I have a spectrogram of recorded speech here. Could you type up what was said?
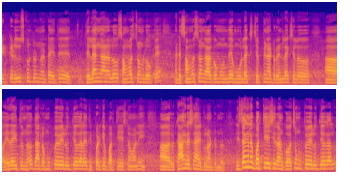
ఇక్కడ చూసుకుంటున్నట్టయితే తెలంగాణలో సంవత్సరం లోపే అంటే సంవత్సరం కాకముందే మూడు లక్షలు చెప్పినట్టు రెండు లక్షలు ఆ, ఏదైతుందో దాంట్లో ముప్పై వేలు ఉద్యోగాలు అయితే ఇప్పటికే భర్తీ చేసినామని కాంగ్రెస్ నాయకులు అంటున్నారు. నిజంగానే భర్తీ చేసిరు అనుకోవచ్చు ముప్పై వేలు ఉద్యోగాలు?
